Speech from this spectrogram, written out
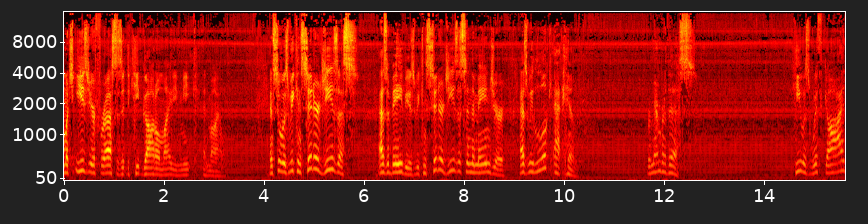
much easier for us is it to keep God Almighty meek and mild? And so, as we consider Jesus as a baby, as we consider Jesus in the manger, as we look at him, remember this He was with God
